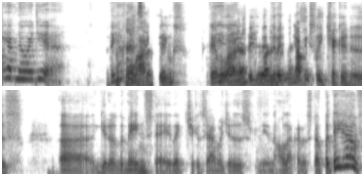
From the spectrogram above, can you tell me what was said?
have no idea. They have Okay. a lot of things. They have a lot they? of things. A lot of things? Obviously, chicken is uh, you know, the mainstay, like chicken sandwiches and all that kind of stuff. But they have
